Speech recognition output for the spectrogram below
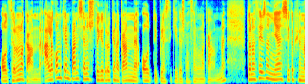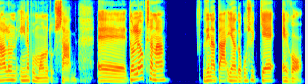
ό,τι θέλουν να κάνουν. Αλλά ακόμα και αν πάνε σε ένα σωστό γιατρό και να κάνουν ό,τι πλαστικοί θέλουν να κάνουν, το να θέλει να μοιάσει κάποιον άλλον είναι από μόνο του sad. Ε, το λέω ξανά δυνατά για να το ακούσω και εγώ.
